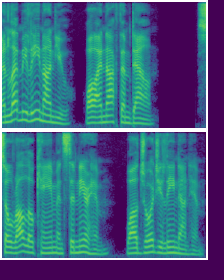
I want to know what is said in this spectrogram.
and let me lean on you, while I knock them down. So Rollo came and stood near him, while Georgie leaned on him,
